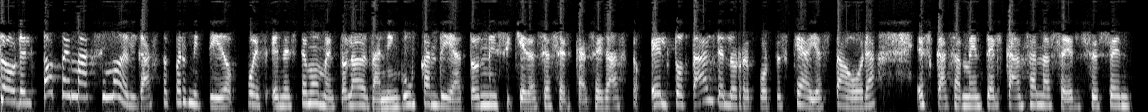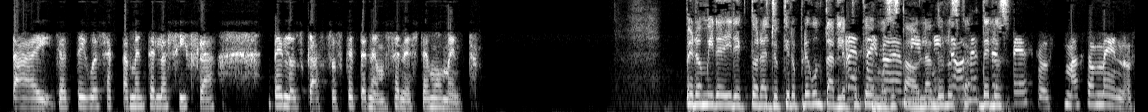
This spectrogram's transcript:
Sobre el tope máximo del gasto permitido, pues en este momento la verdad ningún candidato ni siquiera se acerca a ese gasto. El total de los reportes que hay hasta ahora escasamente alcanzan a ser 60, y ya te digo exactamente la cifra de los gastos que tenemos en este momento. Pero mire, directora, yo quiero preguntarle porque hemos estado hablando de los, de los pesos, más o menos.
